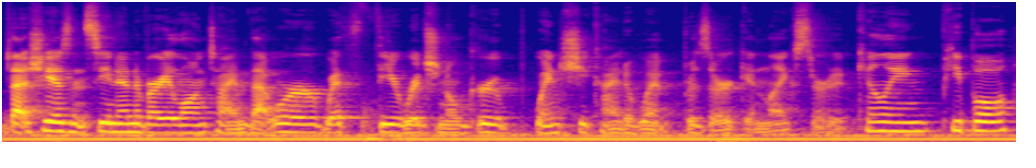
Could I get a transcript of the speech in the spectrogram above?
that she hasn't seen in a very long time that were with the original group when she kind of went berserk and like started killing people.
